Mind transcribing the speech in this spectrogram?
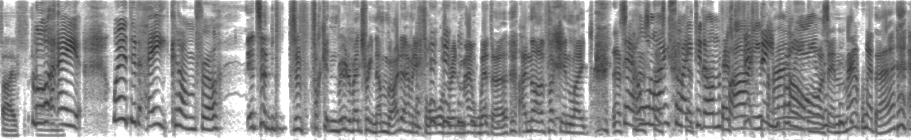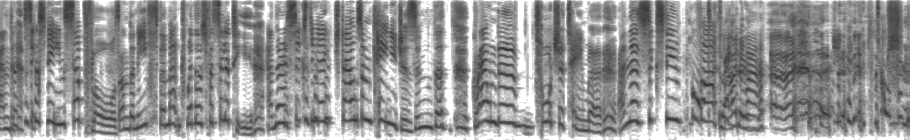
five. Floor Um, eight. Where did eight come from? It's a, it's a fucking rudimentary number. I don't how many floors are in Mount Weather. I'm not a fucking like. That's, They're all there's- isolated on There's five. 15 floors in Mount Weather and 16 subfloors underneath the Mount Weather's facility. And there are 68,000 cages in the grounder uh, torture chamber. And there's 65. Torture I don't. Torture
